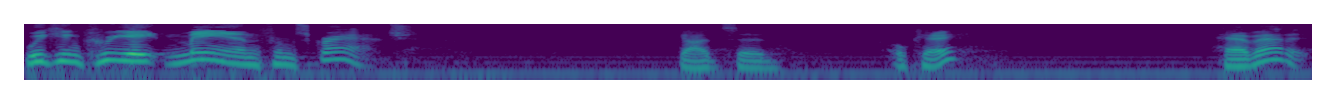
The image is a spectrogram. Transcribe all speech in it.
We can create man from scratch. God said, Okay, have at it.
